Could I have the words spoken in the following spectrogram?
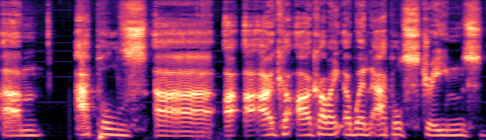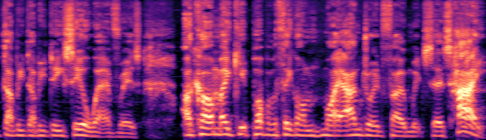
um, Apple's uh, I, I, can't, I can't make when Apple streams WWDC or whatever it is. I can't make it pop up a thing on my Android phone which says, "Hey,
